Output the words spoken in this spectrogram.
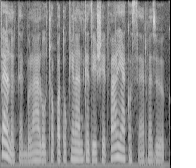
felnőttekből álló csapatok jelentkezését várják a szervezők.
